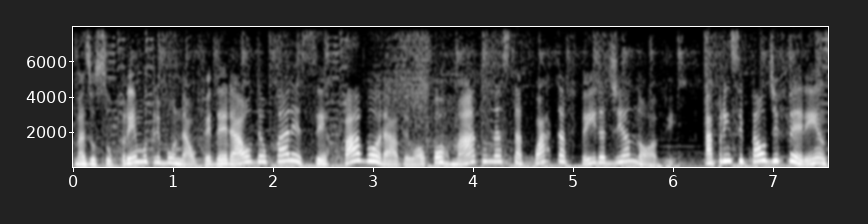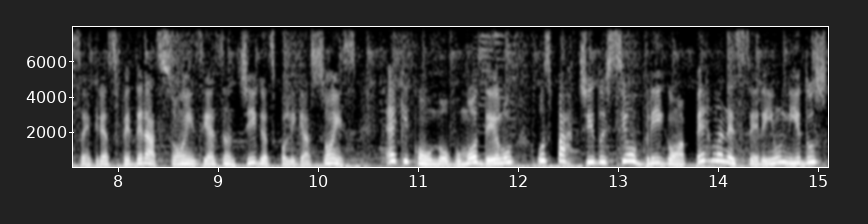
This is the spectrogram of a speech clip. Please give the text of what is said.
mas o Supremo Tribunal Federal deu parecer favorável ao formato nesta quarta-feira, dia 9. A principal diferença entre as federações e as antigas coligações é que, com o novo modelo, os partidos se obrigam a permanecerem unidos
